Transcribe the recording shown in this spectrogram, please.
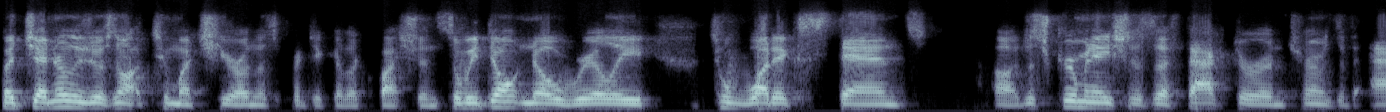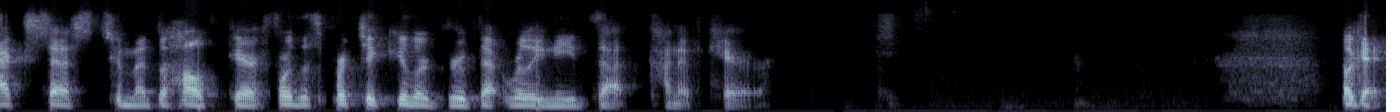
But generally, there's not too much here on this particular question. So we don't know really to what extent uh, discrimination is a factor in terms of access to mental health care for this particular group that really needs that kind of care. Okay,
